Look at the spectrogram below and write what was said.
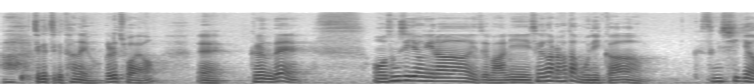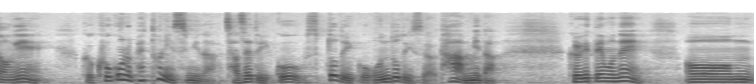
아, 지긋지긋하네요. 그래 좋아요. 예. 그런데 어, 승식이 형이랑 이제 많이 생활을 하다 보니까 그 승식이 형의 그 코고는 패턴이 있습니다. 자세도 있고 습도도 있고 온도도 있어요. 다 압니다. 그렇기 때문에 어,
